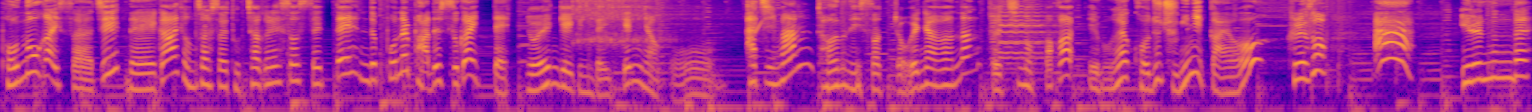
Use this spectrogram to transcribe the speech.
번호가 있어야지 내가 경찰서에 도착을 했었을 때 핸드폰을 받을 수가 있대. 여행객인데 있겠냐고. 하지만 저는 있었죠. 왜냐면은 저희 친오빠가 일본에 거주 중이니까요. 그래서 아! 이랬는데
